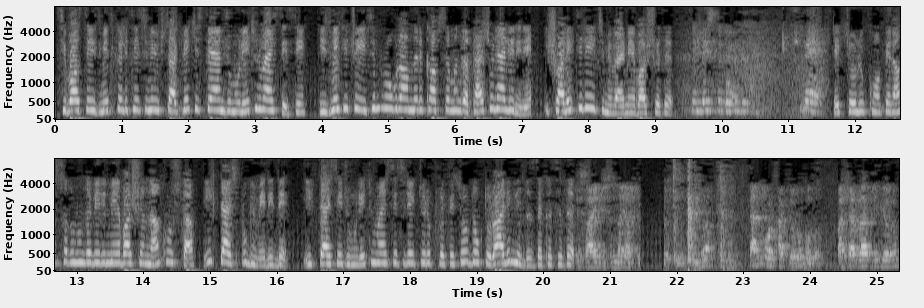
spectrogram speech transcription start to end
Sivas'ta hizmet kalitesini yükseltmek isteyen Cumhuriyet Üniversitesi, hizmet içi eğitim programları kapsamında personellerine işaret dili eğitimi vermeye başladı. Rektörlük konferans salonunda verilmeye başlanılan kursta ilk ders bugün verildi. İlk derse Cumhuriyet Üniversitesi Rektörü Profesör Doktor Alim Yıldız da katıldı. saygısında yapıyorsunuz bunu. Ben ortak yolu buldum. Başarılar diliyorum.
